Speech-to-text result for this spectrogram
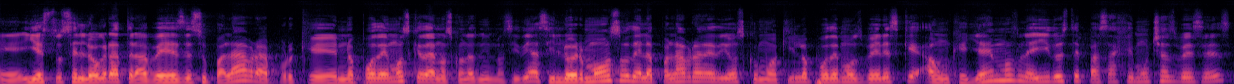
Eh, y esto se logra a través de su palabra, porque no podemos quedarnos con las mismas ideas. Y lo hermoso de la palabra de Dios, como aquí lo podemos ver, es que aunque ya hemos leído este pasaje muchas veces,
